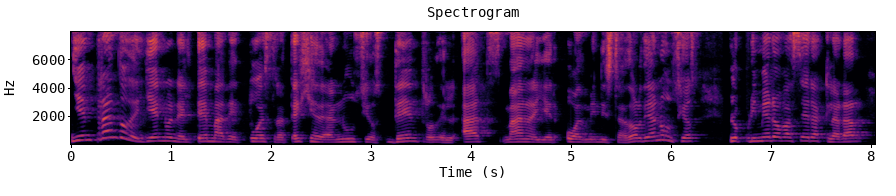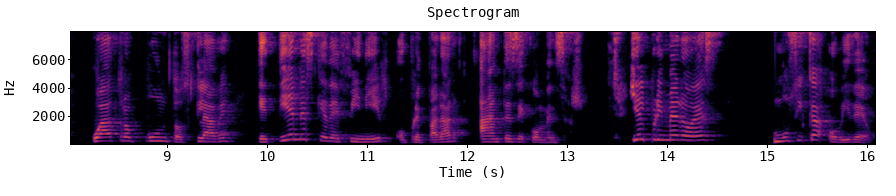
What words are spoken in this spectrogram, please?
Y entrando de lleno en el tema de tu estrategia de anuncios dentro del Ads Manager o administrador de anuncios, lo primero va a ser aclarar cuatro puntos clave que tienes que definir o preparar antes de comenzar. Y el primero es música o video.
